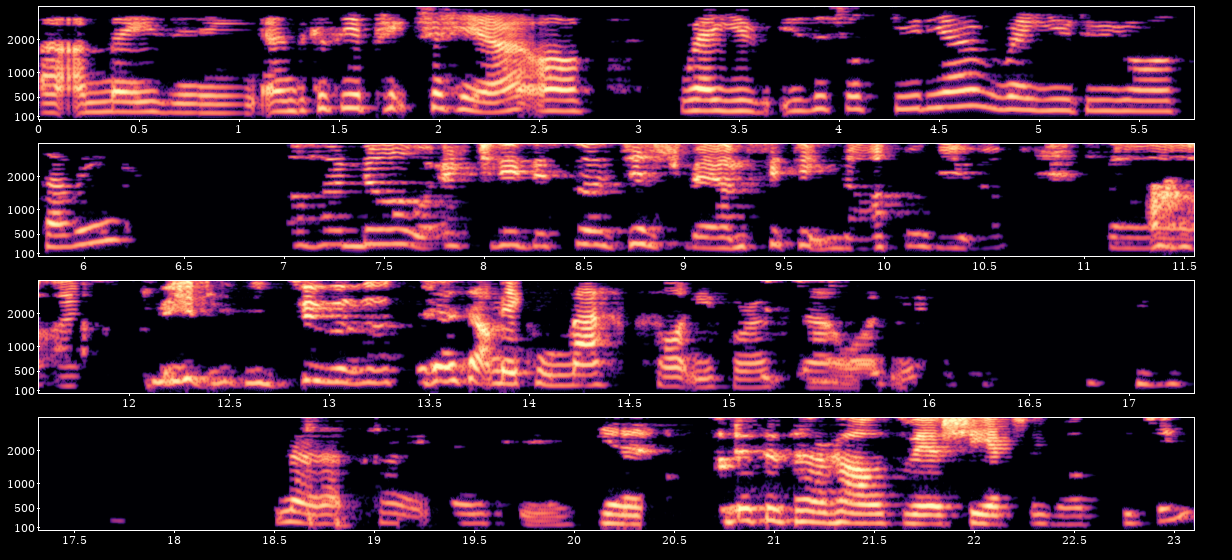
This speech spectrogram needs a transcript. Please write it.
uh, amazing. And because you a picture here of where you, is this your studio where you do your sewing? Oh, no, actually, this was just where I'm sitting now, you know. So oh. I made it into a. You're going to start making masks, aren't you, for us now, aren't you? no, that's great. Thank you. Yeah. So this is her house where she actually was stitching.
